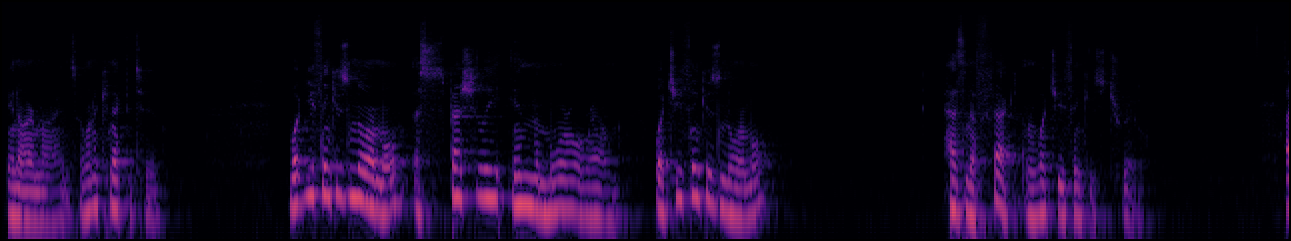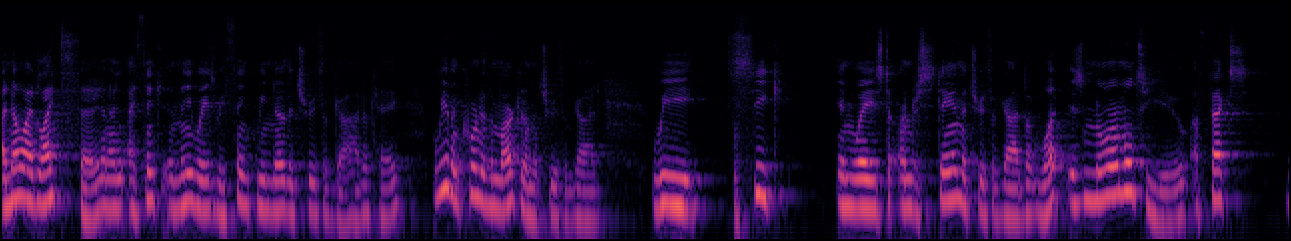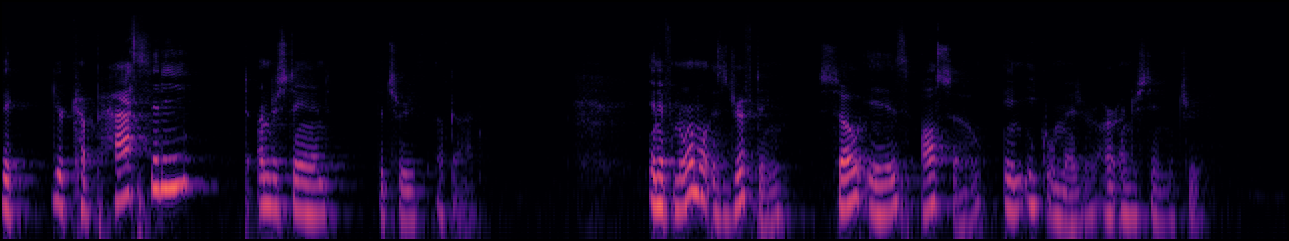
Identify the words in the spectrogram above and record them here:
in our minds. I want to connect the two. What you think is normal, especially in the moral realm, what you think is normal has an effect on what you think is true. I know I'd like to say, and I, I, think in many ways we think we know the truth of God, okay? But we haven't cornered the market on the truth of God. We seek in ways to understand the truth of God, but what is normal to you affects the, your capacity to understand the truth of God. And if normal is drifting, so is also, in equal measure, our understanding of truth.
